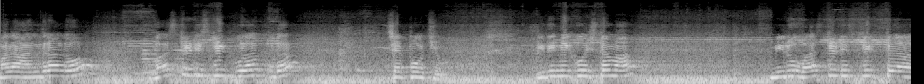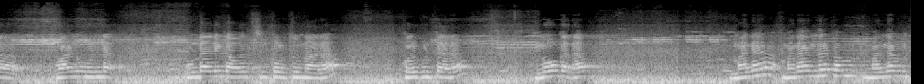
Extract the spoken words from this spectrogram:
మన ఆంధ్రాలో వర్స్ట్ డిస్ట్రిక్ట్ కూడా కూడా చెప్పవచ్చు ఇది మీకు ఇష్టమా? మీరు వర్స్ట్ డిస్ట్రిక్ట్ వాళ్ళు ఉండ ఉండాలి కావాల్సి కోరుతున్నారా? కోరుకుంటారా? నో కదా? మన మన అందరం మనం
